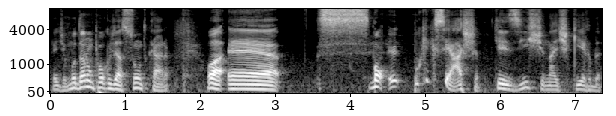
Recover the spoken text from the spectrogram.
Entendi. Mudando um pouco de assunto, cara. Ó, é. Bom, eu- por que, que você acha que existe na esquerda?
